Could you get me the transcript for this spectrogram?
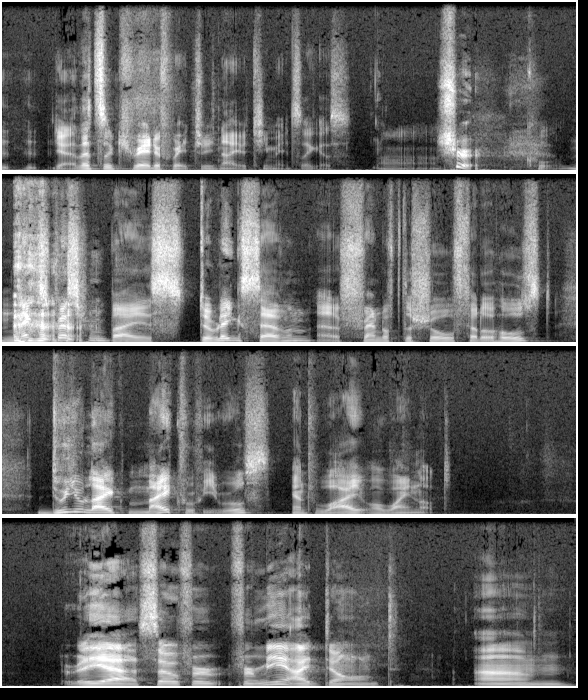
yeah, that's a creative way to deny your teammates, I guess. Uh, Sure. cool. Next question by Sterling Seven, a friend of the show, fellow host. Do you like micro heroes, and why or why not? Yeah, so for for me I don't. Um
